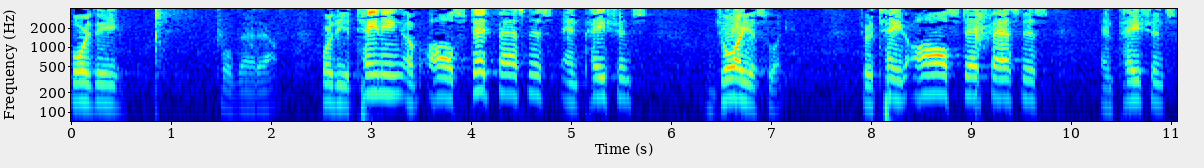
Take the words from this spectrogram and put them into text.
For the, pull that out for the attaining of all steadfastness and patience joyously. To attain all steadfastness and patience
